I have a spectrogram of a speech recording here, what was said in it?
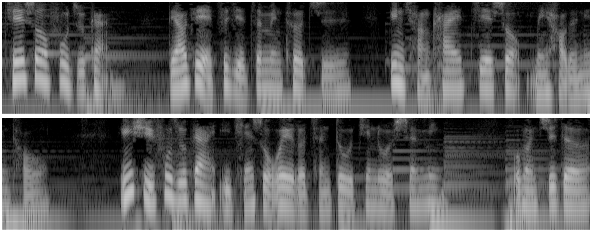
接受富足感，了解自己的正面特质。并敞开接受美好的念头，允许富足感以前所未有的程度进入了生命。我们值得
